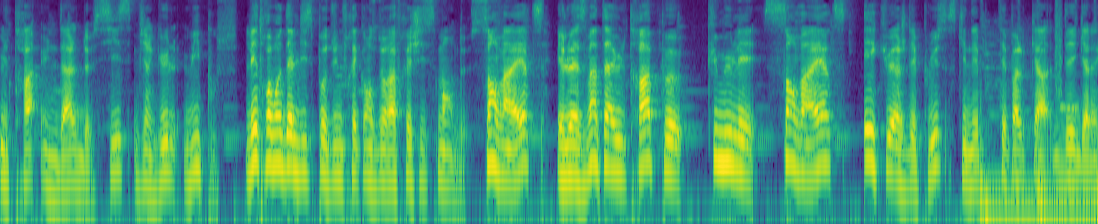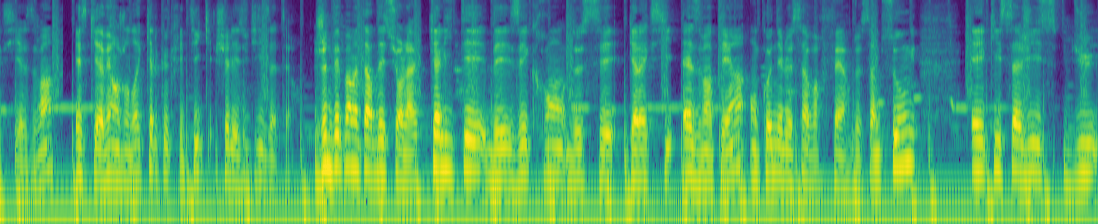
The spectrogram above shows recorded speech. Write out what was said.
Ultra une dalle de 6,8 pouces. Les trois modèles disposent d'une fréquence de rafraîchissement de 120 Hz et le S21 Ultra peut cumuler 120 Hz et QHD+, ce qui n'était pas le cas des Galaxy S20 et ce qui avait engendré quelques critiques chez les utilisateurs. Je ne vais pas m'attarder sur la qualité des écrans de ces Galaxy S21, on connaît le savoir-faire de Samsung, et qu'il s'agisse du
